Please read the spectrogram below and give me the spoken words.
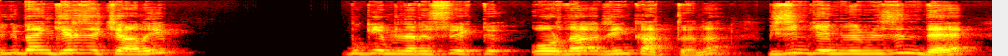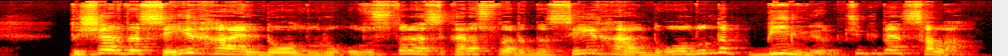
Çünkü ben gerizekalıyım. Bu gemilerin sürekli orada ring attığını, bizim gemilerimizin de dışarıda seyir halinde olduğunu, uluslararası karasularında seyir halinde olduğunu da bilmiyorum. Çünkü ben salam.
